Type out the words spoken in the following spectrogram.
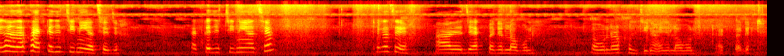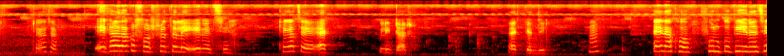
এখানে দেখো এক কেজি চিনি আছে যে। এক কেজি চিনি আছে, ঠিক আছে? আর এই যে এক প্যাকেট লবণ। লবণটাও খুলছি না এই যে লবণ, এক প্যাকেট, ঠিক আছে? এখানে দেখো সর্ষের তেলে এনেছে, ঠিক আছে? এক লিটার, এক কেজি, হুম? এই দেখো, ফুলকপি এনেছে,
